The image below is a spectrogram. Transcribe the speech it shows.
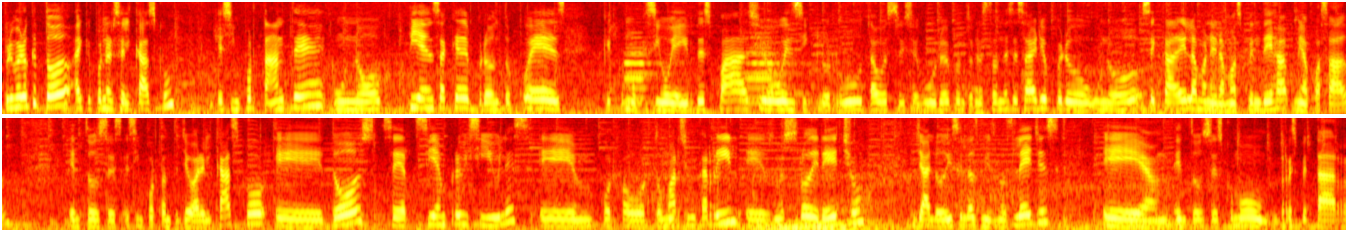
primero que todo hay que ponerse el casco. Es importante. Uno piensa que de pronto pues que como que si voy a ir despacio o en ciclorruta o estoy seguro, de pronto no es tan necesario, pero uno se cae de la manera más pendeja, me ha pasado. Entonces es importante llevar el casco. Eh, dos, ser siempre visibles. Eh, por favor, tomarse un carril, es nuestro derecho, ya lo dicen las mismas leyes. Eh, entonces, como respetar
